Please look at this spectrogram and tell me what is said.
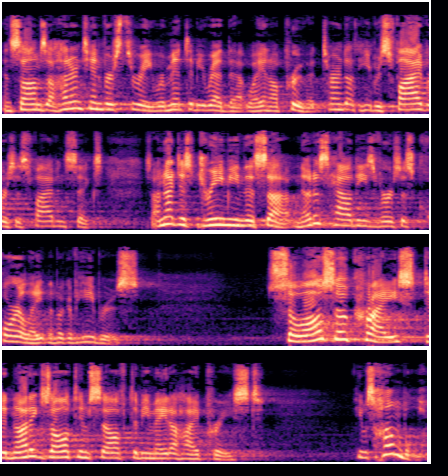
and Psalms 110, verse 3, were meant to be read that way, and I'll prove it. Turn to Hebrews 5, verses 5 and 6. So I'm not just dreaming this up. Notice how these verses correlate in the book of Hebrews. So also Christ did not exalt himself to be made a high priest. He was humble,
